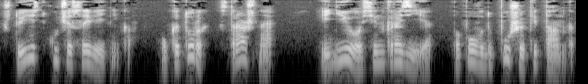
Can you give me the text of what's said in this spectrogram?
что есть куча советников, у которых страшная идиосинкразия по поводу пушек и танков,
